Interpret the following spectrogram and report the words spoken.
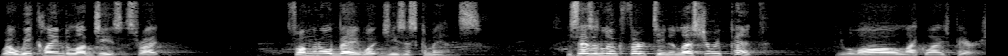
Well, we claim to love Jesus, right? So I'm going to obey what Jesus commands. He says in Luke 13, unless you repent, you will all likewise perish.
